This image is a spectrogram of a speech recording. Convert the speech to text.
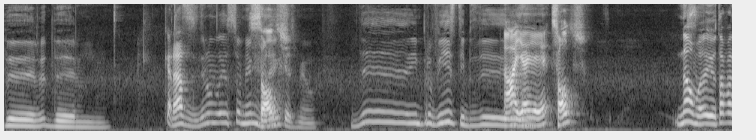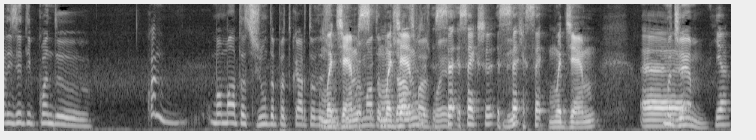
de, de... Carazes, eu, não, eu sou mesmo Solos? brancas, meu. De improviso, tipo de. Ah, yeah, yeah, yeah. Solos? Não, eu estava a dizer tipo quando. Quando uma malta se junta para tocar todas Uma juntas, jam. tipo, a malta no Uma jazz jam. se- section. se- se- Uma jam. uh, Uma jam. Yeah.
